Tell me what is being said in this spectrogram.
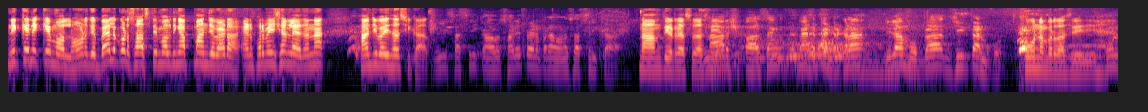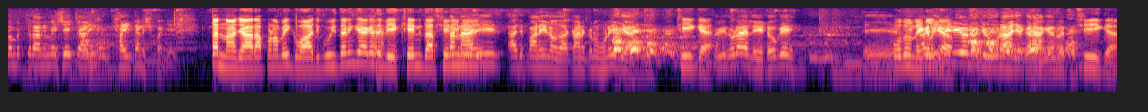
ਨਿੱਕੇ ਨਿੱਕੇ ਮੁੱਲ ਹੋਣਗੇ। ਬਿਲਕੁਲ ਸਸਤੇ ਮੁੱਲ ਦੀਆਂ ਪੰਜ ਵੈੜਾਂ ਇਨਫੋਰਮੇਸ਼ਨ ਲੈ ਦਿੰਦਾ। ਹਾਂਜੀ ਬਾਈ ਸਤਿ ਸ਼੍ਰੀ ਅਕਾਲ। ਜੀ ਸਤਿ ਸ੍ਰੀ ਅਕਾਲ। ਸਾਰੇ ਭੈਣ ਭਰਾਵਾਂ ਨੂੰ ਸਤਿ ਸ੍ਰੀ ਅਕਾਲ। ਨਾਮ ਤੇ ਐਡਰੈਸ ਦੱਸ ਨਾਂ ਦਿਓ ਰਸ਼ਪਾਲ ਸਿੰਘ ਪਿੰਡ ਭਿੰਡਰ ਕਲਾਂ ਜ਼ਿਲ੍ਹਾ ਮੋਗਾ ਤਹਿਸੀਲ ਧਰਮਕੋਟ। ਫੋਨ ਨੰਬਰ ਦੱਸ ਦਿਓ ਜੀ। ਫੋਨ ਨੰਬਰ 9464 28356 ਜੀ। ਧੰਨਾ ਯਾਰ ਆਪਣਾ ਬਈ ਗਵਾਜ ਗੂਜ ਤਾਂ ਨਹੀਂ ਗਿਆ ਕਿਤੇ ਵੇਖੇ ਨਹੀਂ ਦਰਸ਼ਨ ਹੀ ਧੰਨਾ ਨਹੀਂ ਜੀ ਅੱਜ ਪਾਣੀ ਲਾਉਂਦਾ ਕਣਕ ਨੂੰ ਹੁਣੇ ਗਿਆ ਜੀ। ਠੀਕ ਹੈ। ਤੁਸੀਂ ਥੋੜਾ ਲੇਟ ਹੋ ਗਏ। ਤੇ ਉਦੋਂ ਨਿਕਲ ਗਿਆ। ਵੀਡੀਓ ਨੂੰ ਜ਼ਰੂਰ ਹਾਜ਼ਰ ਕਰਾਂਗੇ ਉਹਨੂੰ ਇੱਥੇ। ਠੀਕ ਹੈ।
